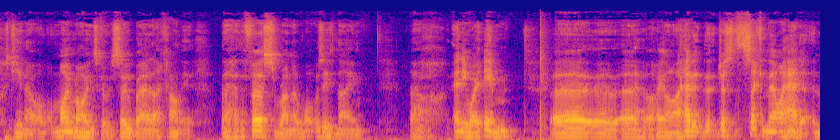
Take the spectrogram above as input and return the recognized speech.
you know, my mind's going so bad I can't. Uh, the first runner, what was his name? Oh, anyway, him. Uh, uh, oh, hang on, I had it just a second there. I had it, and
